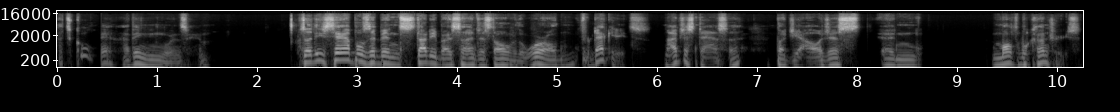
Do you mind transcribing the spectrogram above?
That's cool. Yeah. I think you can go and see them. So these samples have been studied by scientists all over the world for decades, not just NASA, but geologists in multiple countries.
